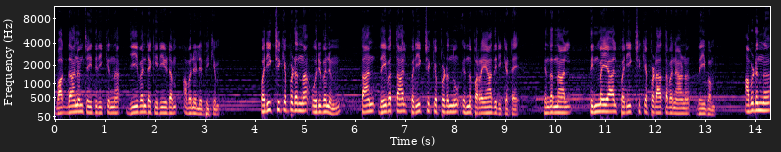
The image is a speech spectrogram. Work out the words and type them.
വാഗ്ദാനം ചെയ്തിരിക്കുന്ന ജീവന്റെ കിരീടം അവന് ലഭിക്കും. പരീക്ഷിക്കപ്പെടുന്ന ഒരുവനും താൻ ദൈവത്താൽ പരീക്ഷിക്കപ്പെടുന്നു എന്ന് പറയാതിരിക്കട്ടെ. എന്തെന്നാൽ തിന്മയാൽ പരീക്ഷിക്കപ്പെടാത്തവനാണ് ദൈവം. അവിടുന്ന്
